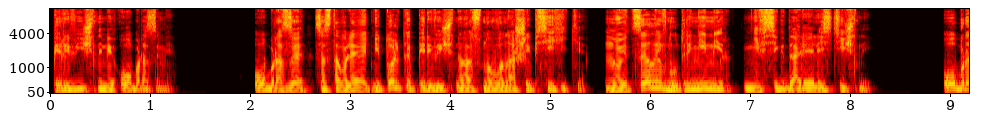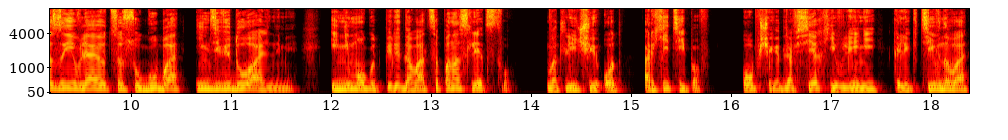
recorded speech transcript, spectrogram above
первичными образами. Образы составляют не только первичную основу нашей психики, но и целый внутренний мир, не всегда реалистичный. Образы являются сугубо индивидуальными и не могут передаваться по наследству, в отличие от архетипов, общих для всех явлений коллективного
